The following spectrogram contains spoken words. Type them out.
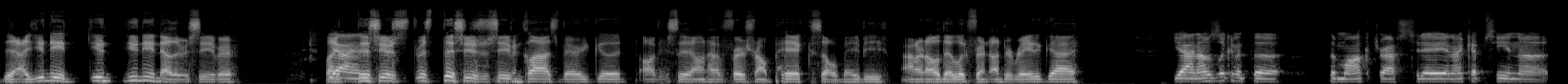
Yeah, you need you you need another receiver. Like yeah, this year's this year's receiving class very good. Obviously, they don't have a first round pick, so maybe I don't know. They look for an underrated guy. Yeah, and I was looking at the the mock drafts today, and I kept seeing uh,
